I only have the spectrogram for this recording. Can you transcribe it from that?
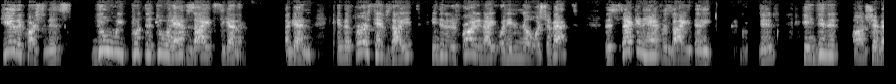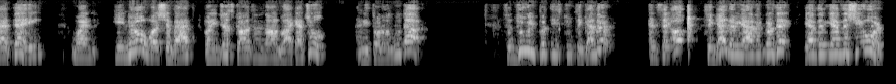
Here the question is, do we put the two half zayits together? Again, in the first half zayit, he did it on Friday night when he didn't know it was Shabbat. The second half of zayit that he did, he did it on Shabbat day when he knew it was Shabbat, but he just gone to the non-black Achul, and he thought it was Mudar. So do we put these two together and say, oh, together you have a you have the you have the shiur,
